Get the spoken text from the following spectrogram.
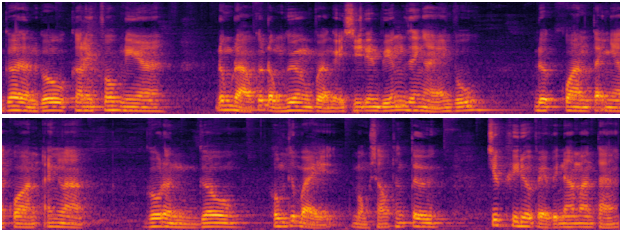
Garden Go, California. Đông đảo các đồng hương và nghệ sĩ đến viếng danh hài anh Vũ. Được quan tại nhà quan anh Lạc Golden Go hôm thứ Bảy mùng 6 tháng 4 trước khi đưa về Việt Nam an táng.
